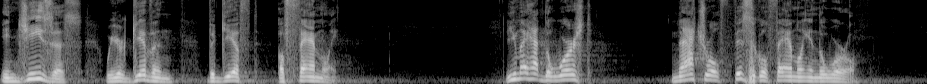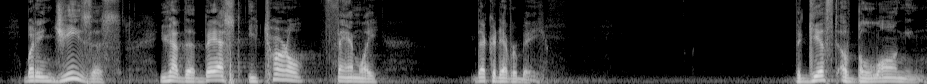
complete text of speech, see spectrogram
In Jesus, we are given the gift of family. You may have the worst natural physical family in the world, but in Jesus, you have the best eternal family there could ever be. The gift of belonging.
